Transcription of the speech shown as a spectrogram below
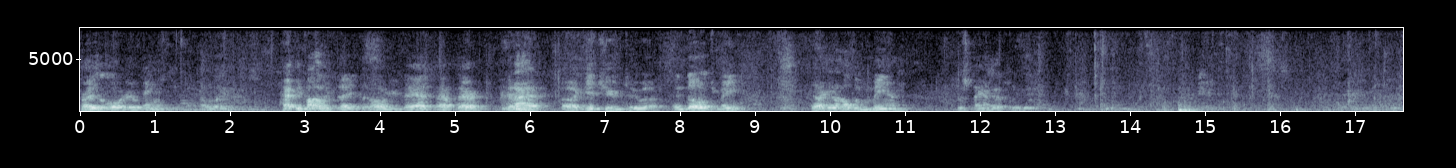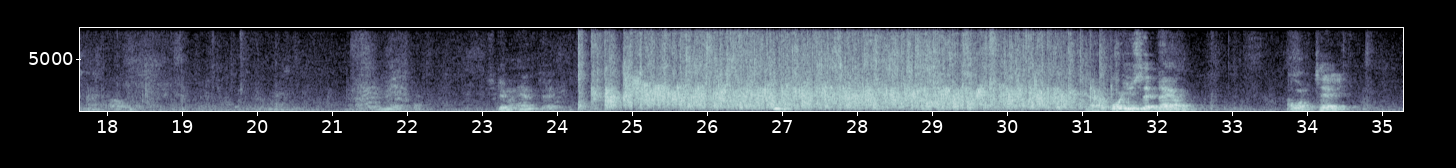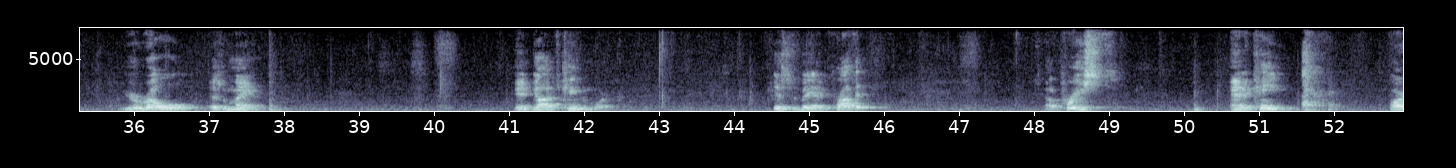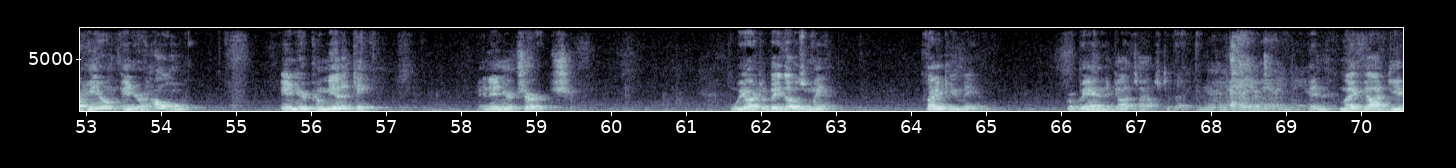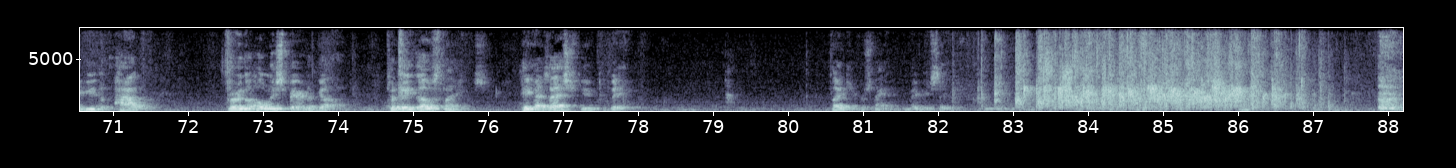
Praise the Lord, everyone. Happy Father's Day to all you dads out there. Can I uh, get you to uh, indulge me? Can I get all the men to stand up, please? Amen. Just give him a hand, Jay. Now, before you sit down, I want to tell you, your role as a man in God's kingdom work is to be a prophet, a priest, and a king for him in your home, in your community, and in your church. We are to be those men. Thank you, men, for being in God's house today. And may God give you the power through the Holy Spirit of God to be those things He has asked you to be. Thank you for standing. You may be seated.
